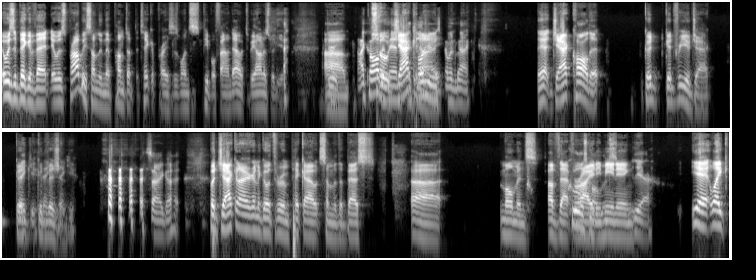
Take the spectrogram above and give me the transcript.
It was a big event. It was probably something that pumped up the ticket prices once people found out. To be honest with you, um, I called So it, man. Jack I told you he was coming back. yeah, Jack called it. Good, good for you, Jack. Good, thank you. good vision. thank you. Sorry, go ahead. but Jack and I are going to go through and pick out some of the best uh moments of that Coolest variety. moments. Meaning, yeah, yeah, like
